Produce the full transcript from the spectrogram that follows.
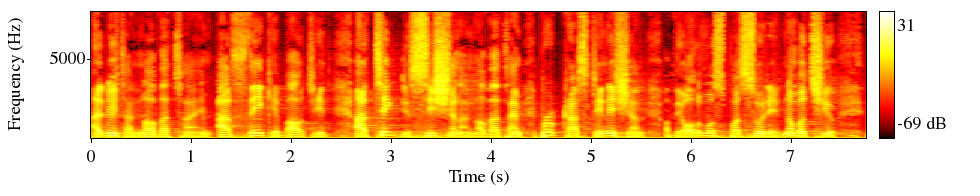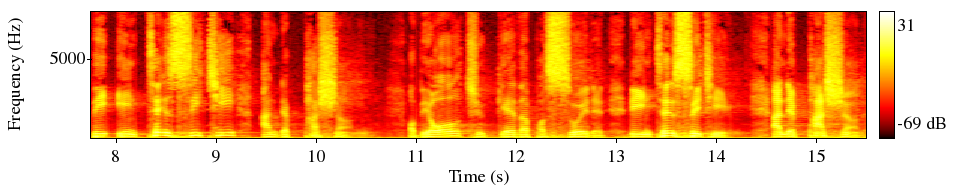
I'll do it another time. I'll think about it. I'll take decision another time. Procrastination of the almost persuaded. Number two, the intensity and the passion of the altogether persuaded. The intensity and the passion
